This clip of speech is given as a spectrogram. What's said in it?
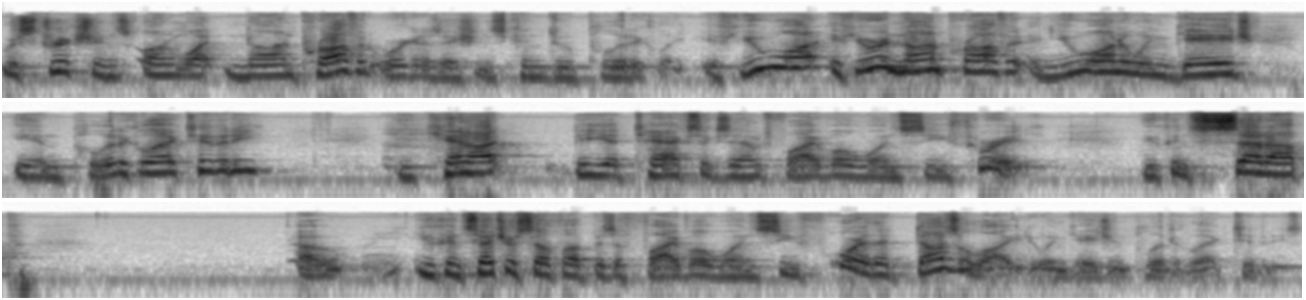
restrictions on what nonprofit organizations can do politically. If you want, if you're a nonprofit and you want to engage in political activity, you cannot be a tax exempt 501c3. You can set up, uh, you can set yourself up as a 501c4 that does allow you to engage in political activities.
